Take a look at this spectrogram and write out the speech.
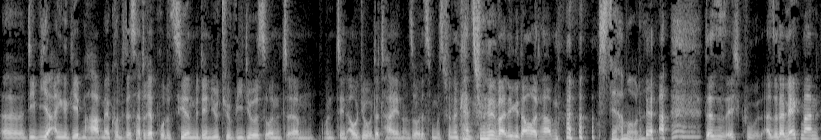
äh, die wir eingegeben haben. Er konnte das halt reproduzieren mit den YouTube-Videos und, ähm, und den Audiodateien und so. Das muss schon eine ganz schöne Weile gedauert haben. Das ist der Hammer, oder? das ist echt cool. Also da merkt man,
